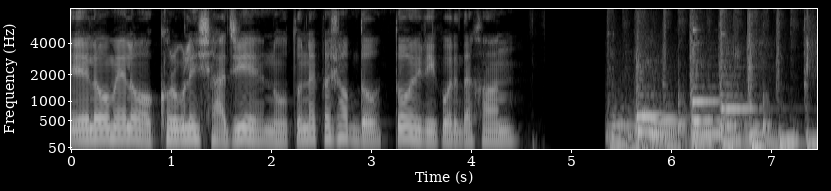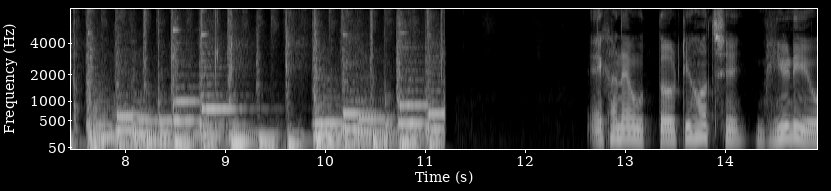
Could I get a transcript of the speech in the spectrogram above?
এলোমেলো অক্ষরগুলি সাজিয়ে নতুন একটা শব্দ তৈরি করে দেখান। এখানে উত্তরটি হচ্ছে ভিডিও।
